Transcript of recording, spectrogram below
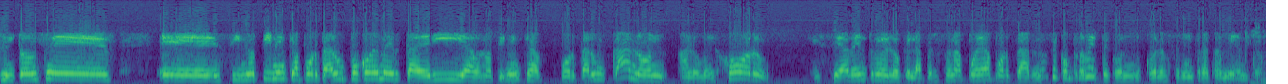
Entonces, eh, si no tienen que aportar un poco de mercadería o no tienen que aportar un canon, a lo mejor que sea dentro de lo que la persona puede aportar, no se compromete con, con hacer un tratamiento.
